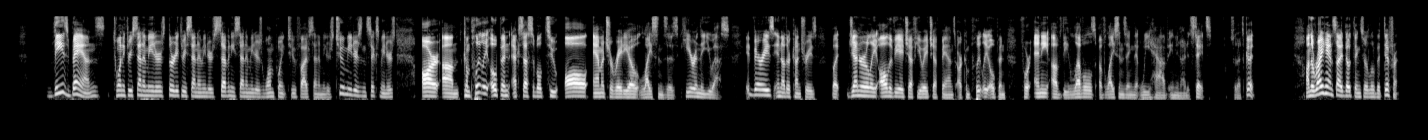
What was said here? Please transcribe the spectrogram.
these bands 23 centimeters 33 centimeters 70 centimeters 1.25 centimeters 2 meters and 6 meters are um, completely open accessible to all amateur radio licenses here in the us it varies in other countries but generally all the vhf uhf bands are completely open for any of the levels of licensing that we have in the united states. So that's good. On the right hand side though things are a little bit different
